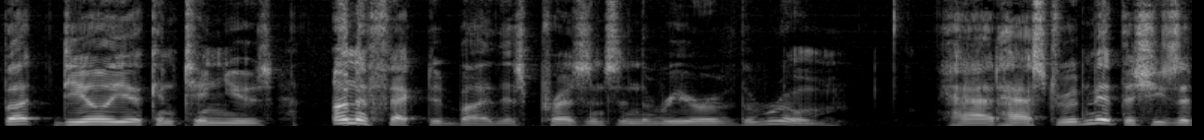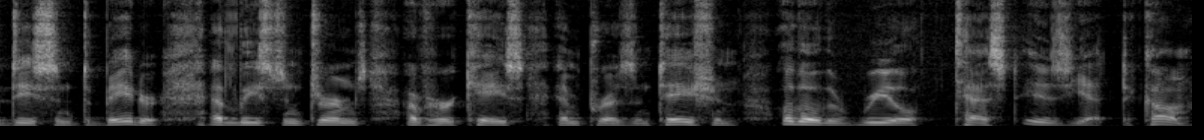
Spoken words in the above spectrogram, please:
But Delia continues, unaffected by this presence in the rear of the room. Had has to admit that she's a decent debater, at least in terms of her case and presentation, although the real test is yet to come.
